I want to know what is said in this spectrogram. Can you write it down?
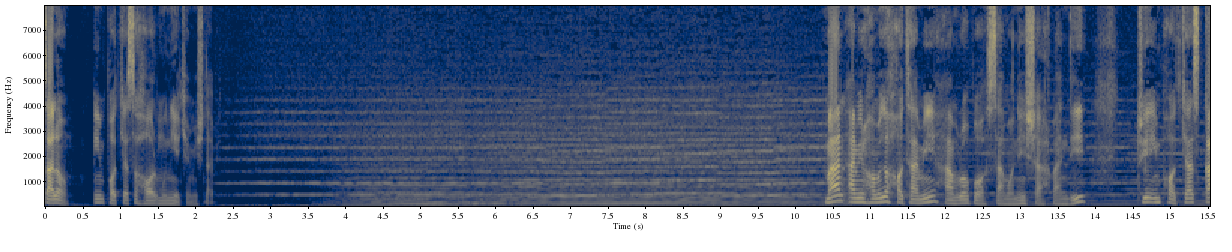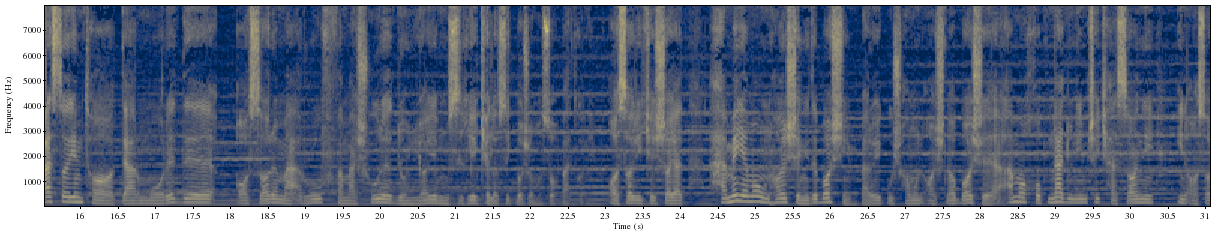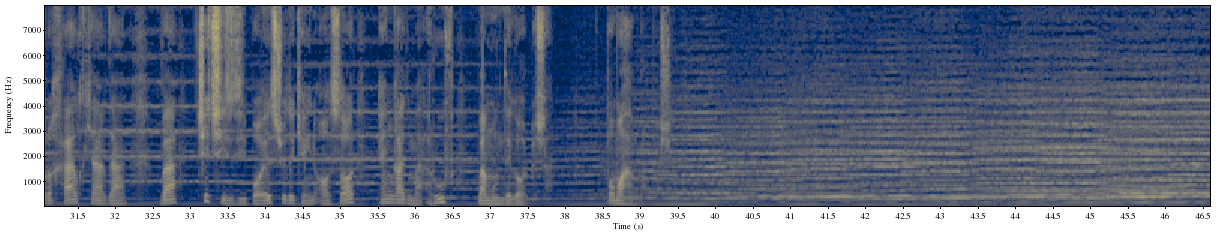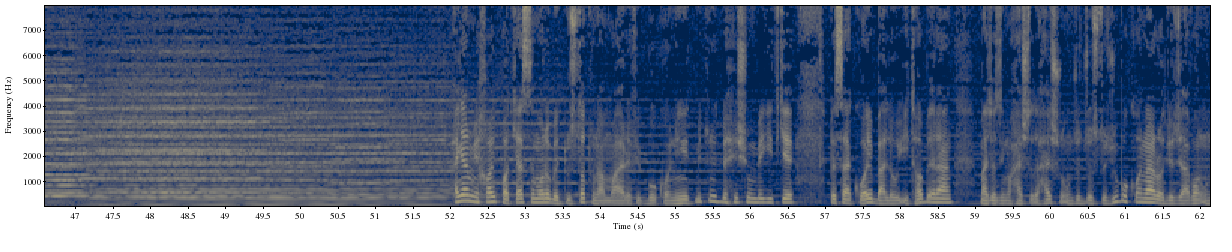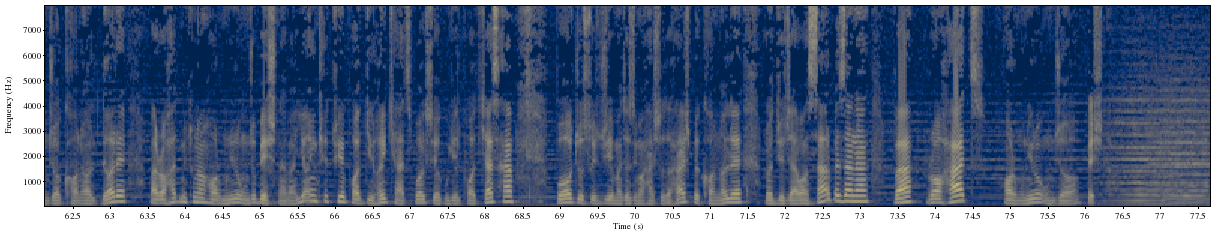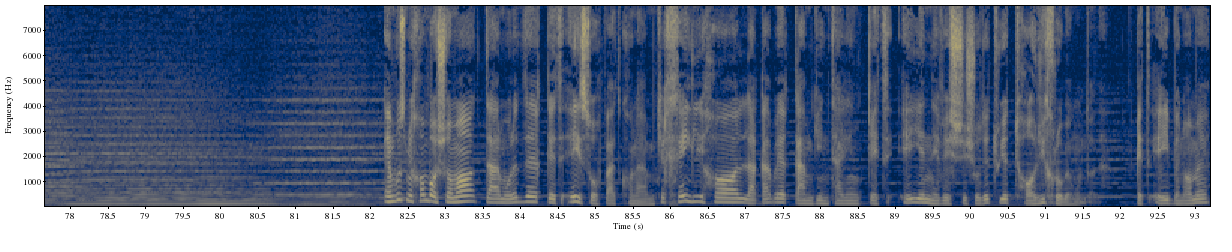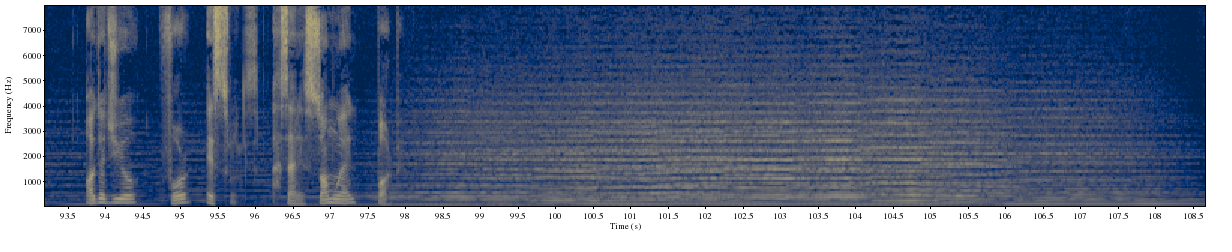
سلام این پادکست هارمونیه که میشنوید. من امیر حامد حاتمی همراه با سمانه شهروندی توی این پادکست قصد داریم تا در مورد آثار معروف و مشهور دنیای موسیقی کلاسیک با شما صحبت کنیم. آثاری که شاید همه ما اونها رو شنیده باشیم. برای گوش همون آشنا باشه. اما خب ندونیم چه کسانی این آثار رو خلق کردن و چه چیزی باعث شده که این آثار انقدر معروف و موندگار بشن. با ما همراه باشید. اگر می‌خواید پادکست ما رو به دوستاتونم معرفی بکنید می‌تونید بهشون بگید که به سکوهای بله و ایتا برن. مجازی ما 88 رو اونجا جستجو بکنن. رادیو جوان اونجا کانال داره و راحت می‌تونن هارمونی رو اونجا بشنون. یا اینکه توی پادگیرهای Castbox یا Google Podcast هم با جستجوی مجازی ما 88 به کانال رادیو جوان سر بزنن و راحت هارمونی رو اونجا بشنون. امروز می‌خوام با شما در مورد قطعه صحبت کنم که خیلی ها لقب غمگین ترین قطعه نوشته شده توی تاریخ رو بهمون دادن. قطعه به نام آداجیو فور استرینگز اثر ساموئل باربه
